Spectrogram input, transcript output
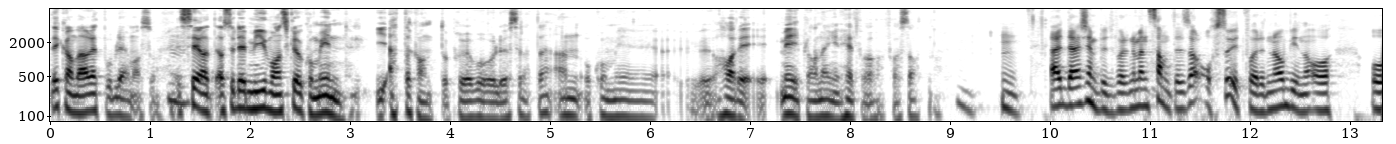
Det kan være et problem. altså. Jeg ser at altså, Det er mye vanskeligere å komme inn i etterkant og prøve å løse dette, enn å i, ha det med i planleggingen helt fra, fra starten av. Mm. Det, er, det er kjempeutfordrende, men samtidig er det også utfordrende å begynne å, å,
